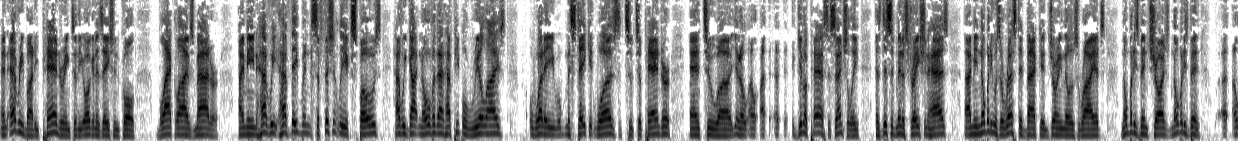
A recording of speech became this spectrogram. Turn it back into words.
and everybody pandering to the organization called Black Lives Matter. I mean, have we have they been sufficiently exposed? Have we gotten over that? Have people realized what a mistake it was to, to pander and to uh, you know uh, uh, give a pass essentially, as this administration has? I mean, nobody was arrested back in, during those riots. Nobody's been charged. Nobody's been uh, uh,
